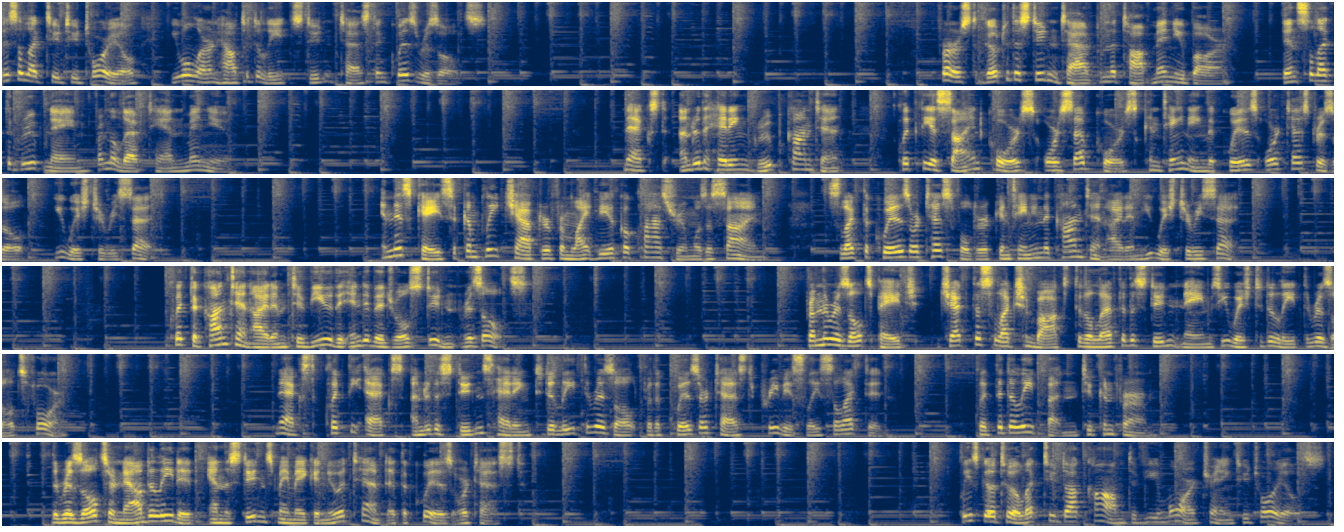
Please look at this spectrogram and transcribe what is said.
In this Electude tutorial, you will learn how to delete student test and quiz results. First, go to the Student tab from the top menu bar, then select the group name from the left-hand menu. Next, under the heading Group Content, click the assigned course or subcourse containing the quiz or test result you wish to reset. In this case, a complete chapter from Light Vehicle Classroom was assigned. Select the quiz or test folder containing the content item you wish to reset. Click the content item to view the individual student results. From the results page, check the selection box to the left of the student names you wish to delete the results for. Next, click the X under the student's heading to delete the result for the quiz or test previously selected. Click the Delete button to confirm. The results are now deleted and the students may make a new attempt at the quiz or test. Please go to electude.com to view more training tutorials.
